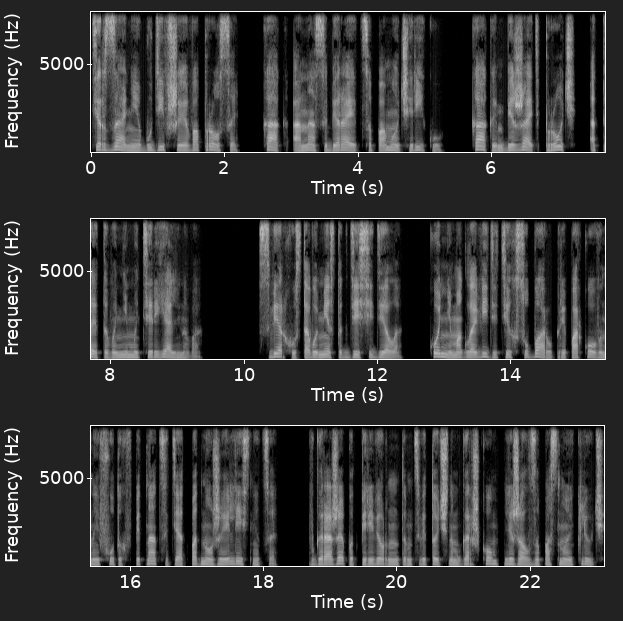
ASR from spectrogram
терзание, будившее вопросы, как она собирается помочь Рику? Как им бежать прочь от этого нематериального? Сверху, с того места, где сидела, Конни могла видеть их Субару, припаркованный в футах в 15 от подножия лестницы. В гараже под перевернутым цветочным горшком лежал запасной ключ.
